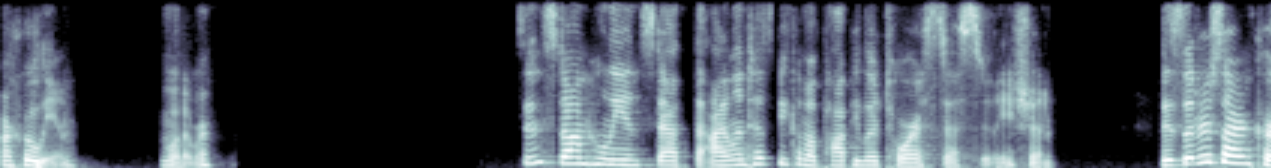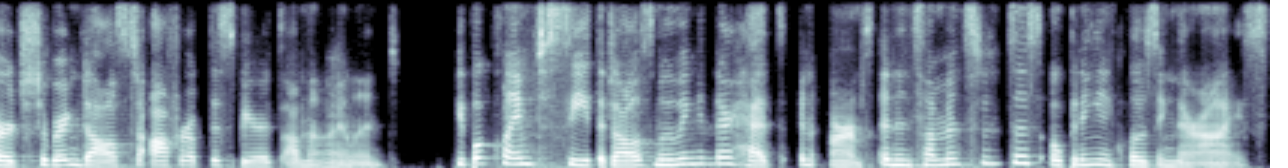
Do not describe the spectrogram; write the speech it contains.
or Julian, whatever. Since Don Julian's death, the island has become a popular tourist destination. Visitors are encouraged to bring dolls to offer up the spirits on the island. People claim to see the dolls moving in their heads and arms, and in some instances, opening and closing their eyes.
